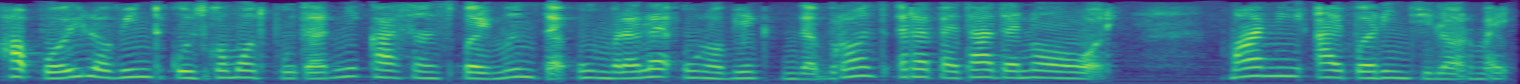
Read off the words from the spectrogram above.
Apoi, lovind cu zgomot puternic ca să înspăimânte umbrele un obiect de bronz, repeta de nouă ori. Manii ai părinților mei,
